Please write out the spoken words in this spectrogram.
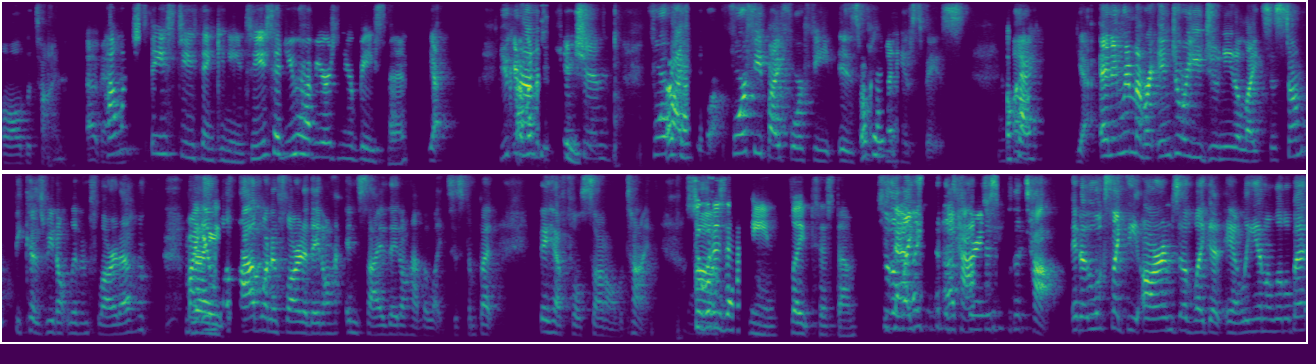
all the time. Okay. how much space do you think you need? So you said you have yours in your basement. Yeah you can have a kitchen, four okay. by four, four feet by four feet is okay. plenty of space. Okay. Uh, yeah. And remember, indoor, you do need a light system because we don't live in Florida. My right. in-laws have one in Florida. They don't inside, they don't have a light system, but they have full sun all the time. So um, what does that mean? Light system. So is the light like at the top, just to the top. And it looks like the arms of like an alien a little bit.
